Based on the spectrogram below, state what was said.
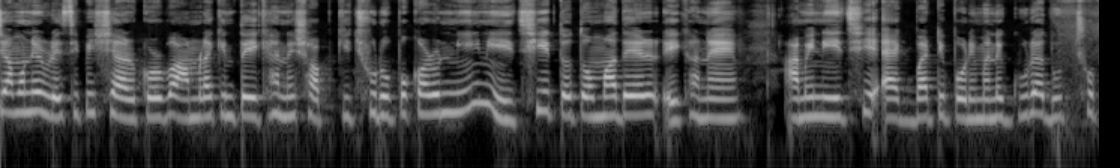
জামুনের রেসিপি শেয়ার করব। আমরা কিন্তু এখানে সব কিছুর উপকরণ নিয়ে নিয়েছি। তো তোমাদের এখানে আমি নিয়েছি এক বাটি পরিমাণে গুঁড়া দুধ, ছোট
